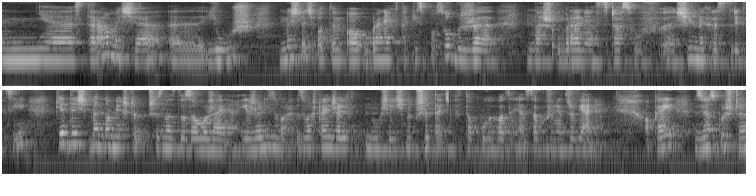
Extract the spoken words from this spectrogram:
nie staramy się już myśleć o tym, o ubraniach w taki sposób, że nasze ubrania z czasów e, silnych restrykcji kiedyś będą jeszcze przez nas do założenia, jeżeli, zwłaszcza jeżeli musieliśmy przytać w toku wychodzenia z zaburzenia odżywiania. Ok? W związku z czym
